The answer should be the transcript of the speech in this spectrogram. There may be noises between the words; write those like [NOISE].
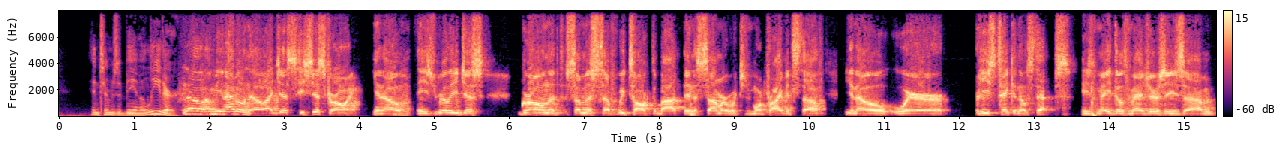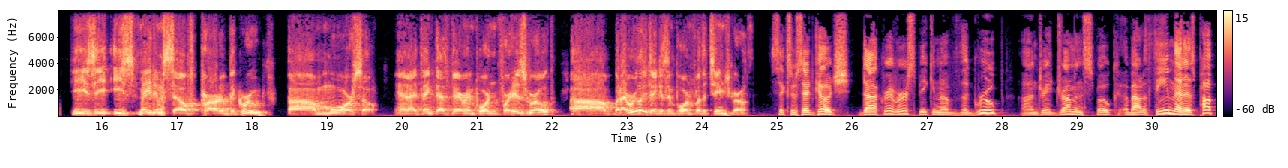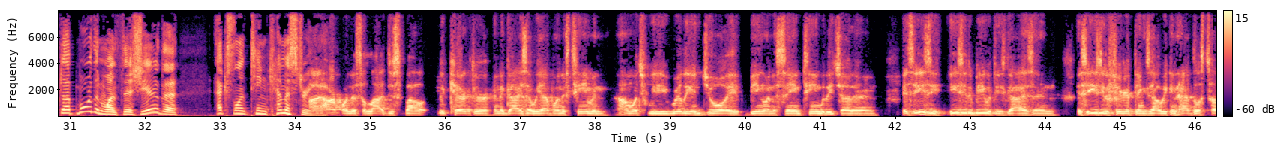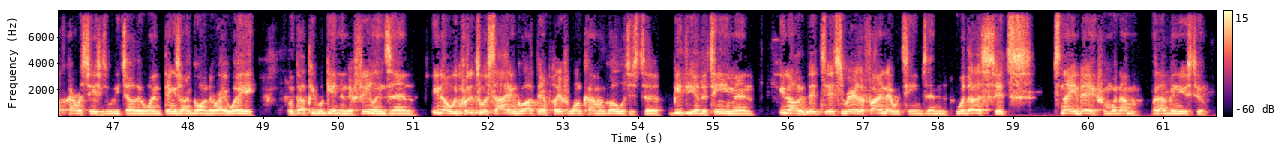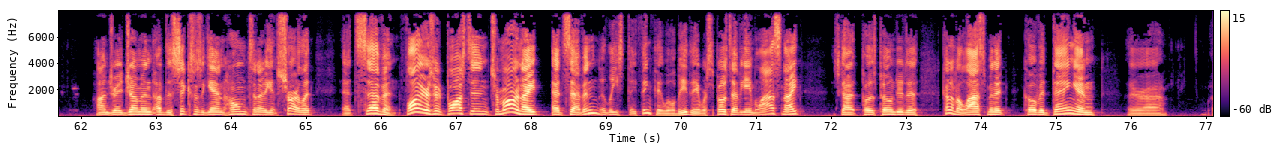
in terms of being a leader. No, I mean, I don't know. I just, he's just growing. You know, he's really just grown some of the stuff we talked about in the summer, which is more private stuff, you know, where he's taken those steps. He's made those measures. He's um, he's he's made himself part of the group uh, more so, and I think that's very important for his growth. Uh, but I really think it's important for the team's growth. Sixers head coach Doc Rivers, speaking of the group, Andre Drummond spoke about a theme that has popped up more than once this year: the excellent team chemistry. I harp on this a lot, just about the character and the guys that we have on this team, and how much we really enjoy being on the same team with each other. And it's easy, easy to be with these guys, and it's easy to figure things out. We can have those tough conversations with each other when things aren't going the right way, without people getting in their feelings. And you know, we put it to a side and go out there and play for one common goal, which is to beat the other team. And you know, it's it's rare to find that with teams, and with us, it's it's night and day from what I'm what I've been used to. Andre Drummond of the Sixers again home tonight against Charlotte at 7. Flyers are at Boston tomorrow night at 7. At least they think they will be. They were supposed to have a game last night. It's got postponed due to kind of a last minute COVID thing, and their uh,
